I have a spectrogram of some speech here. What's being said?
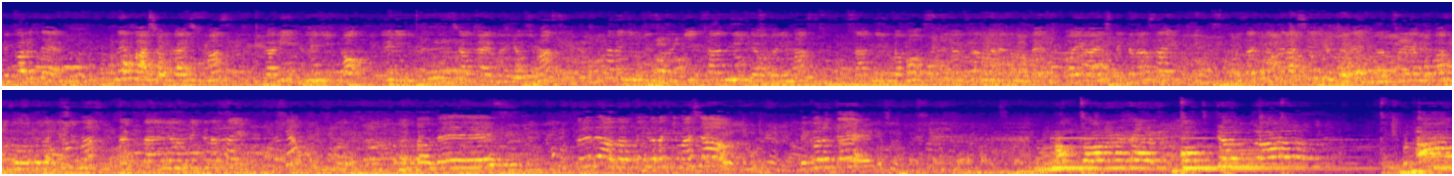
デコルテメンバー紹介します。ガリ、ユニコ、ユニ紹介文読みます。春に引き続き3人で踊ります。3人とも7月生まれなのでお祝いしてください。私たちらしい曲で夏エモバッグをお届けします。たくさん呼んでください。キャッそです。それでは踊っていただきましょう。デコルテ。But I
